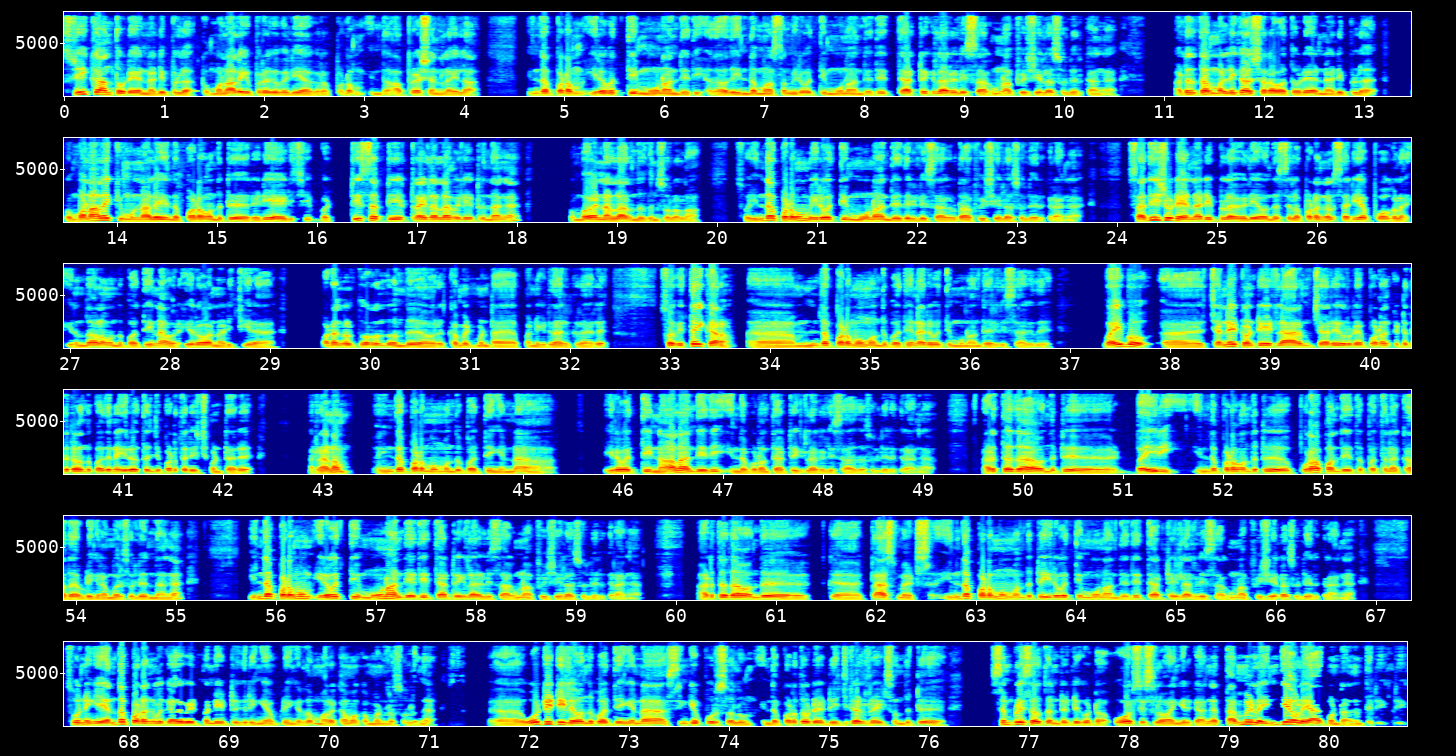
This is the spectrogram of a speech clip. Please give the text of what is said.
ஸ்ரீகாந்தோடைய நடிப்புல ரொம்ப நாளைக்கு பிறகு வெளியாகிற படம் இந்த ஆப்ரேஷன் லைலா இந்த படம் இருபத்தி மூணாம் தேதி அதாவது இந்த மாசம் இருபத்தி மூணாம் தேதி தேட்டருக்குலாம் ரிலீஸ் ஆகும்னு அபிஷியலா சொல்லியிருக்காங்க. அடுத்ததான் மல்லிகா ஷராவத்தோடைய நடிப்புல ரொம்ப நாளைக்கு முன்னாலே இந்த படம் வந்துட்டு ரெடி ஆயிடுச்சு. பட் டீசர் டி ட்ரைலர்லாம் வெளியிட்டு இருந்தாங்க ரொம்பவே நல்லா இருந்ததுன்னு சொல்லலாம். ஸோ இந்த படமும் இருபத்தி மூணாம் தேதி ரிலீஸ் ஆகுறதா அஃபிஷியலாக சொல்லியிருக்கிறாங்க. சதீஷுடைய நடிப்பில் வெளியே வந்த சில படங்கள் சரியாக போகலை. இருந்தாலும் வந்து பார்த்தீங்கன்னா அவர் ஹீரோவாக நடிக்கிற படங்கள் தொடர்ந்து வந்து அவர் கமிட்மெண்ட் பண்ணிக்கிட்டு தான் இருக்கிறாரு. ஸோ வித்தைக்காரன் இந்த படமும் வந்து பார்த்தீங்கன்னா இருபத்தி மூணாம் தேதி ரிலீஸ் ஆகுது. வைபவ் சென்னை டுவெண்ட்டி எயிட்ல ஆரம்பிச்சாரு. இவருடைய படம் கிட்டத்தட்ட வந்து பார்த்தீங்கன்னா இருபத்தஞ்சு படத்தை ரீச் பண்ணிட்டாரு. ரணம் இந்த படமும் வந்து பார்த்தீங்கன்னா இருபத்தி நாலாம் தேதி இந்த படம் தேட்டருக்குலாம் ரிலீஸ் ஆகுதா சொல்லியிருக்கிறாங்க. அடுத்ததா வந்துட்டு பைரி இந்த படம் வந்துட்டு புறா பந்தயத்தை பற்றின கதை அப்படிங்கிற மாதிரி சொல்லியிருந்தாங்க. இந்த படமும் இருபத்தி மூணாம் தேதி தேட்டருக்குலாம் ரிலீஸ் ஆகும்னு அஃபிஷியலா சொல்லியிருக்கிறாங்க. அடுத்ததா வந்து கிளாஸ்மேட்ஸ் இந்த படமும் வந்துட்டு இருபத்தி மூணாம் தேதி தேட்டருக்குலாம் ரிலீஸ் ஆகும்னு அஃபிஷியலா சொல்லியிருக்கிறாங்க. ஸோ நீங்க எந்த படங்களுக்காக வெயிட் பண்ணிட்டு இருக்கிறீங்க அப்படிங்கிறத மறக்காம கமெண்ட்ல சொல்லுங்க. ஓடிடியில வந்து பாத்தீங்கன்னா சிங்கப்பூர் சலூன் இந்த படத்தோட டிஜிட்டல் ரைட்ஸ் வந்துட்டு சிம்பிளி சவுத் அண்ட் ரெட்டிகோட்டா ஓவர்சீஸ்ல வாங்கியிருக்காங்க. தமிழ்ல இந்தியாவில் யார் பண்றாங்கன்னு தெரியல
